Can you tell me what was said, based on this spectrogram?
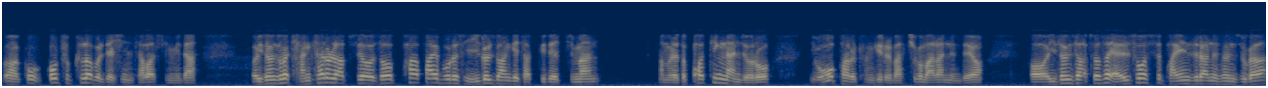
어, 고- 골프 클럽을 대신 잡았습니다. 어, 이 선수가 장타를 앞세워서 파5홀에서 이글도 한 개 잡기도 했지만 아무래도 퍼팅 난조로 이 오버파로 경기를 마치고 말았는데요. 어, 이 선수 앞서서 엘스워스 바인즈라는 선수가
